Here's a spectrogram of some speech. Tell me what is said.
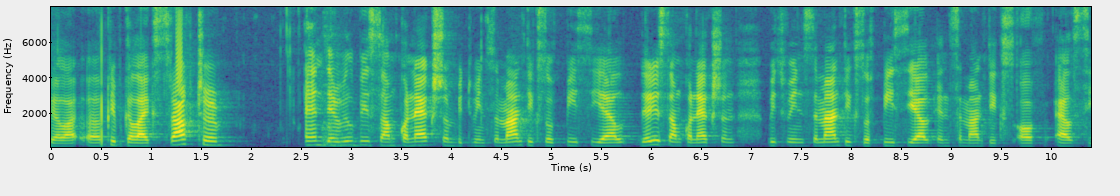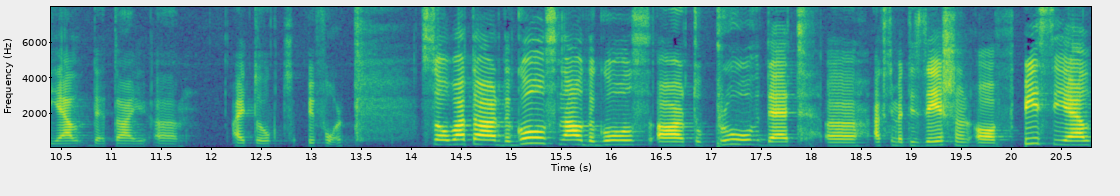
uh, structure and there will be some connection between semantics of PCL. There is some connection between semantics of PCL and semantics of LCL that I, uh, I talked before. So what are the goals? Now the goals are to prove that uh, axiomatization of PCL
